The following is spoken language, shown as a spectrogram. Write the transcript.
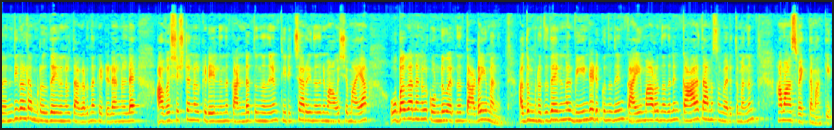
ബന്ദികളുടെ മൃതദേഹങ്ങൾ തകർന്ന കെട്ടിടങ്ങളുടെ അവശിഷ്ടങ്ങൾക്കിടയിൽ നിന്ന് കണ്ടെത്തുന്നതിനും തിരിച്ചറിയുന്നതിനും ആവശ്യമായ ഉപകരണങ്ങൾ കൊണ്ടുവരുന്നത് തടയുമെന്നും അത് മൃതദേഹങ്ങൾ വീണ്ടെടുക്കുന്നതിനും കൈമാറുന്നതിനും കാലതാമസം വരുത്തുമെന്നും ഹമാസ് വ്യക്തമാക്കി.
